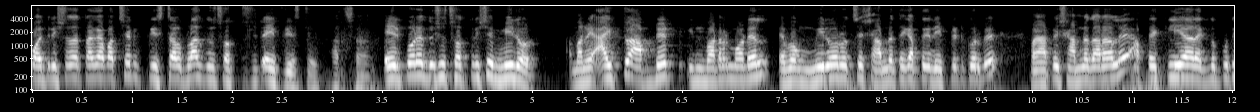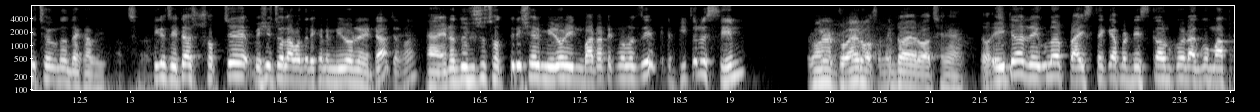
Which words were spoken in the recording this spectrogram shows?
পঁয়ত্রিশ হাজার টাকা পাচ্ছেন ক্রিস্টাল ব্ল্যাক দুশো ছত্রিশ এই ফ্রিজটি আচ্ছা। এরপরে দুশো ছত্রিশে মিরর মানে আরেকটু আপডেট ইনভার্টার মডেল এবং মিরর হচ্ছে সামনে থেকে আপনাকে রিফ্লেক্ট করবে। মানে আপনি সামনে দাঁড়ালে আপনি ক্লিয়ার একদম প্রতিচ্ছবি মতো দেখাবে। আচ্ছা। ঠিক আছে? এটা সবচেয়ে বেশি চলে আমাদের এখানে মিররের এটা। হ্যাঁ এটা দুশো ছত্রিশের মিরর ইনভার্টার টেকনোলজি এটা ভিতরে সেম ড্রয়ারও আছে ড্রয়ারও আছে হ্যাঁ। তো এইটার রেগুলার প্রাইস থেকে আমরা ডিসকাউন্ট করে রাখব মাত্র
